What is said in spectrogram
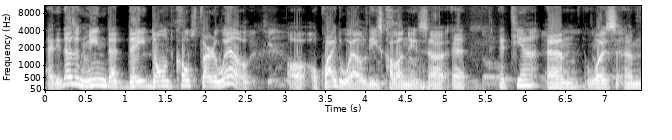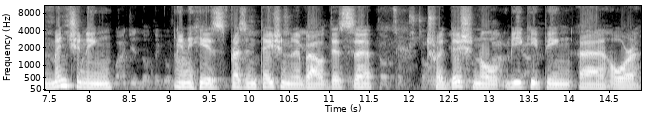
and it doesn't mean that they don't cope very well or, or quite well, these colonies. Uh, uh, Etienne um, was um, mentioning in his presentation about this uh, traditional beekeeping uh, or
